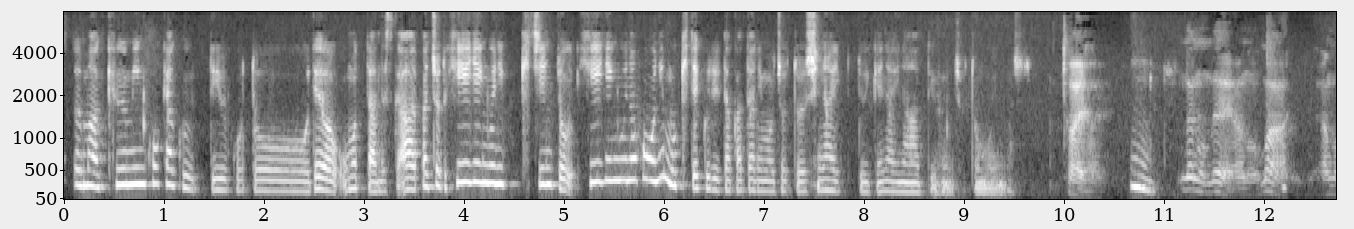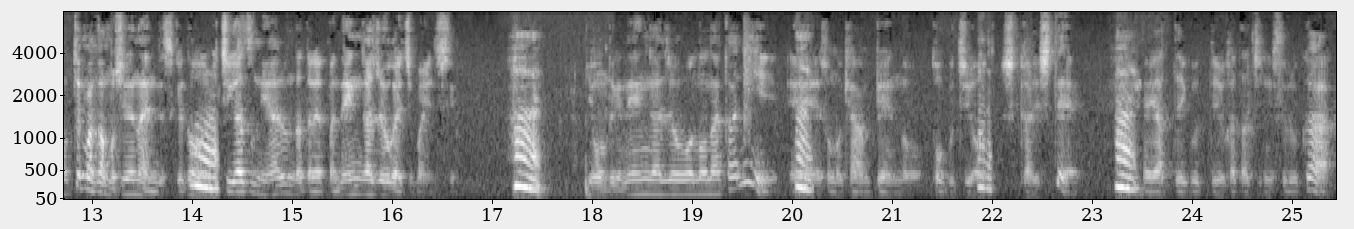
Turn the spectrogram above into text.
あと、まあ、休眠顧客っていうことで思ったんですが、やっぱりちょっとヒーリングにきちんと、ヒーリングの方にも来てくれた方にもちょっとしないといけないなっていうふうにちょっと思いました。はいはい。うん。なので、あの、まあ、あの手間かもしれないんですけど、はい、1月にやるんだったらやっぱ年賀状が一番いいんですよ。はい。基本的に年賀状の中に、えー、そのキャンペーンの告知をしっかりして、はい、えー、やっていくっていう形にするか、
